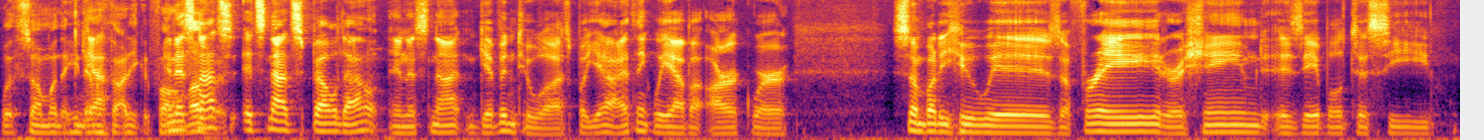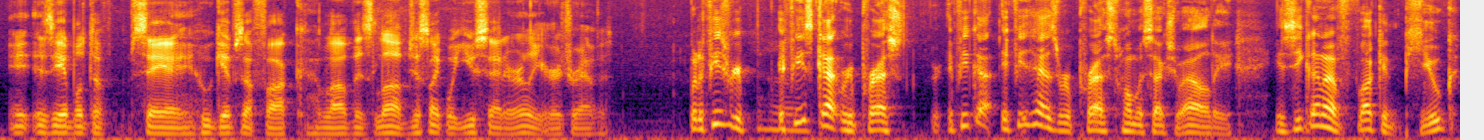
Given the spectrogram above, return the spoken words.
with someone that he never thought he could fall and in it's love not with. it's not spelled out and it's not given to us but yeah i think we have an arc where somebody who is afraid or ashamed is able to see is able to say who gives a fuck? Love is love just like what you said earlier travis. But if he's re- if mm. he's got repressed if he got if he has repressed homosexuality, is he gonna fucking puke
